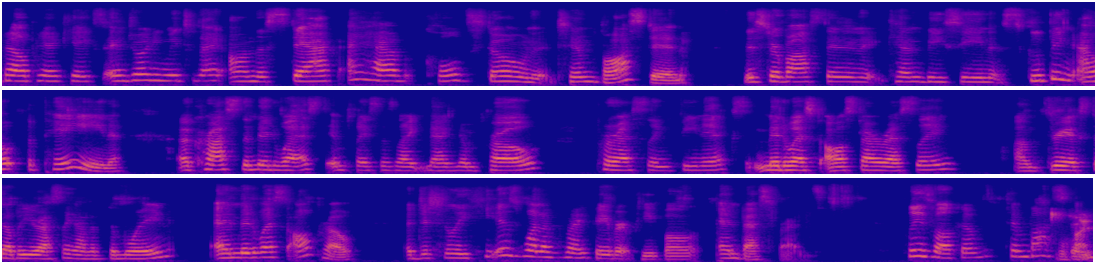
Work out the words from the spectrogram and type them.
Val Pancakes, and joining me tonight on the stack, I have Cold Stone Tim Boston. Mr. Boston can be seen scooping out the pain across the Midwest in places like Magnum Pro, Pro Wrestling Phoenix, Midwest All Star Wrestling, um, 3XW Wrestling out of Des Moines, and Midwest All Pro. Additionally, he is one of my favorite people and best friends. Please welcome Tim Boston. Well,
